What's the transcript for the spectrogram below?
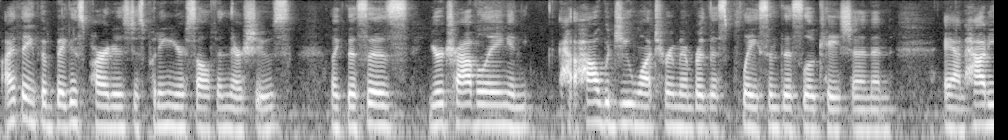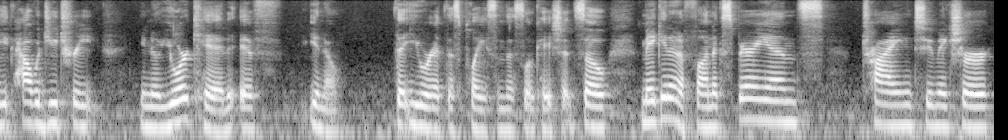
I think the biggest part is just putting yourself in their shoes. Like this is you're traveling, and h- how would you want to remember this place and this location, and and how do you how would you treat you know your kid if you know that you were at this place and this location? So making it a fun experience, trying to make sure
